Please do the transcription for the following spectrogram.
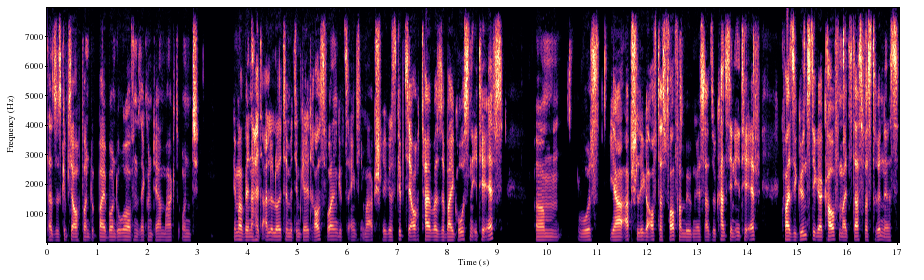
Also es gibt's ja auch bei Bondora auf dem Sekundärmarkt und immer wenn halt alle Leute mit dem Geld raus wollen, gibt's eigentlich immer Abschläge. Das gibt's ja auch teilweise bei großen ETFs, ähm, wo es ja Abschläge auf das Vorvermögen ist. Also du kannst den ETF quasi günstiger kaufen als das, was drin ist.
